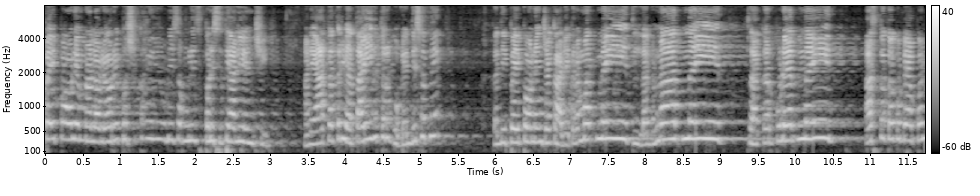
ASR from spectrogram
पै पाहुणे म्हणा लागले अरे कशी काय एवढी चांगली परिस्थिती आली यांची? आणि आता तर या ताई तर कुठे दिसत नाही. कधी पै पाहुण्यांच्या कार्यक्रमात नाहीत लग्नात नाहीत साखरपुड्यात नाहीत. असतो का कुठे आपण?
